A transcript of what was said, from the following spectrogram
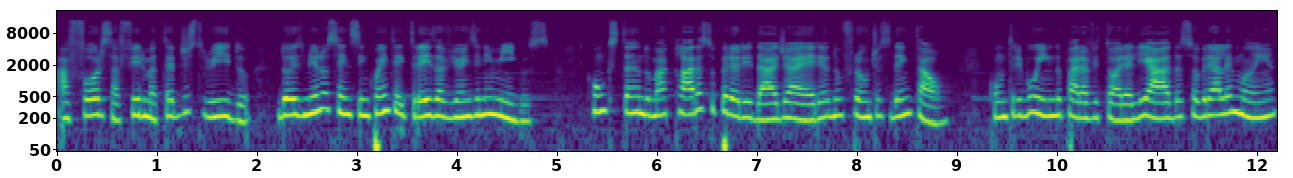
A força afirma ter destruído 2.953 aviões inimigos, conquistando uma clara superioridade aérea no fronte ocidental, contribuindo para a vitória aliada sobre a Alemanha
